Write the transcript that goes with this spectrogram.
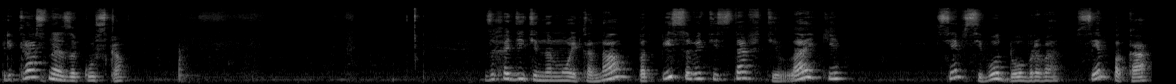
Прекрасная закуска. Заходите на мой канал, подписывайтесь, ставьте лайки. Всем всего доброго. Всем пока.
